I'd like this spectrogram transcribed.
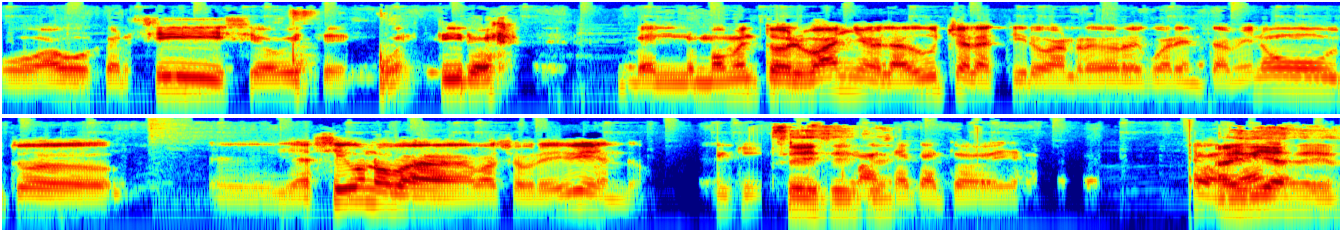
o hago ejercicio, ¿viste? O estiro el momento del baño, de la ducha, la estiro alrededor de 40 minutos. eh, y así uno va, va sobreviviendo. Sí, sí, Más sí. acá todavía. Hay días de,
